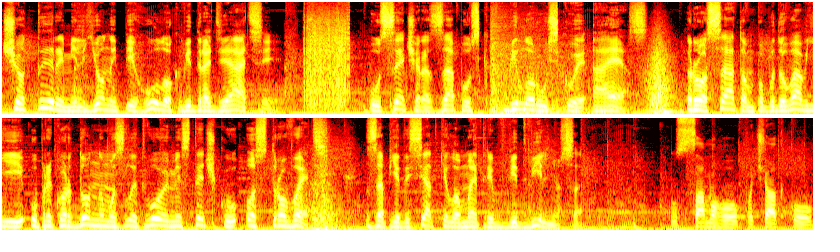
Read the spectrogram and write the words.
4 мільйони пігулок від радіації. Усе через запуск білоруської АЕС. Росатом побудував її у прикордонному з Литвою містечку Островець за 50 кілометрів від Вільнюса. З самого початку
